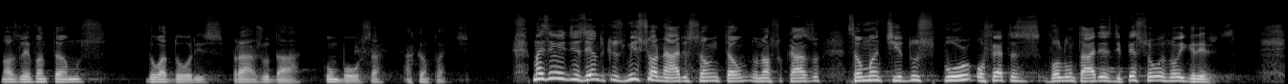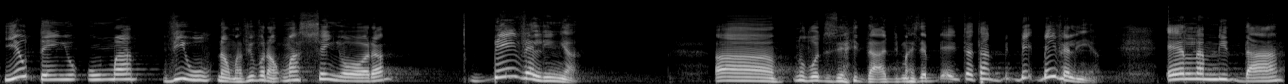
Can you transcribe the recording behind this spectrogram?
Nós levantamos doadores para ajudar com bolsa acampante. Mas eu ia dizendo que os missionários são, então, no nosso caso, são mantidos por ofertas voluntárias de pessoas ou igrejas. E eu tenho uma viúva, não, uma viúva não, uma senhora bem velhinha. Ah, não vou dizer a idade, mas é bem, tá, tá bem, bem velhinha. Ela me dá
